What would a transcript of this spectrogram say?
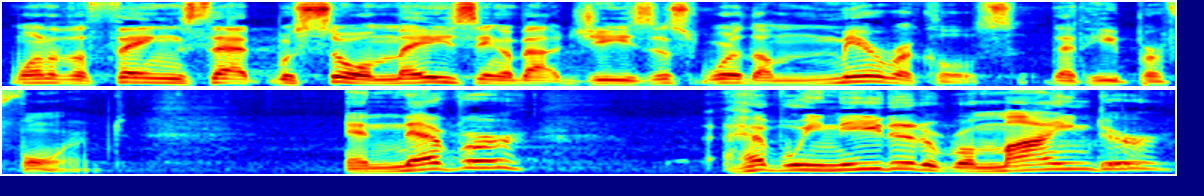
One of the things that was so amazing about Jesus were the miracles that he performed. And never have we needed a reminder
